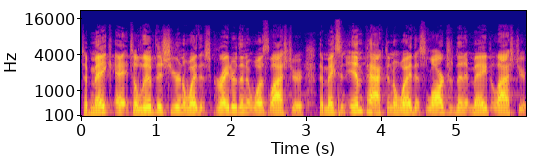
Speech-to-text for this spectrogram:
to make a, to live this year in a way that's greater than it was last year, that makes an impact in a way that's larger than it made last year.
